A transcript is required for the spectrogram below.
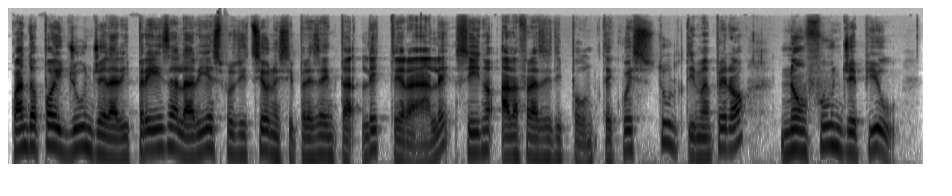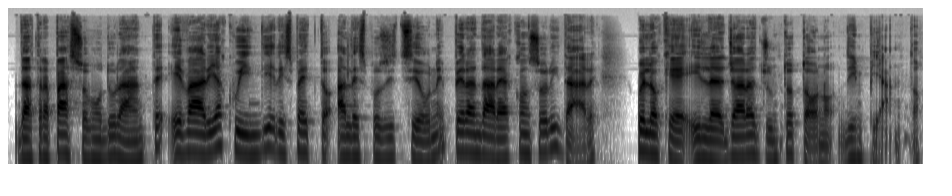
Quando poi giunge la ripresa, la riesposizione si presenta letterale sino alla frase di ponte. Quest'ultima però non funge più da trapasso modulante e varia quindi rispetto all'esposizione per andare a consolidare quello che è il già raggiunto tono d'impianto.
